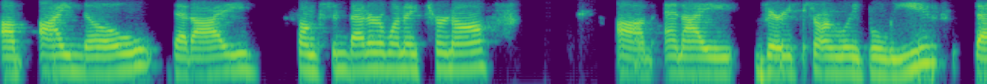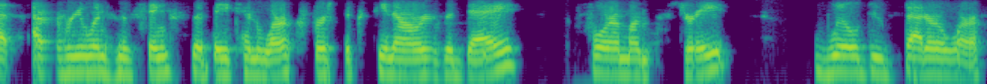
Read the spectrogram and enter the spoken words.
um, I know that I function better when I turn off. Um, and I very strongly believe that everyone who thinks that they can work for 16 hours a day for a month straight will do better work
